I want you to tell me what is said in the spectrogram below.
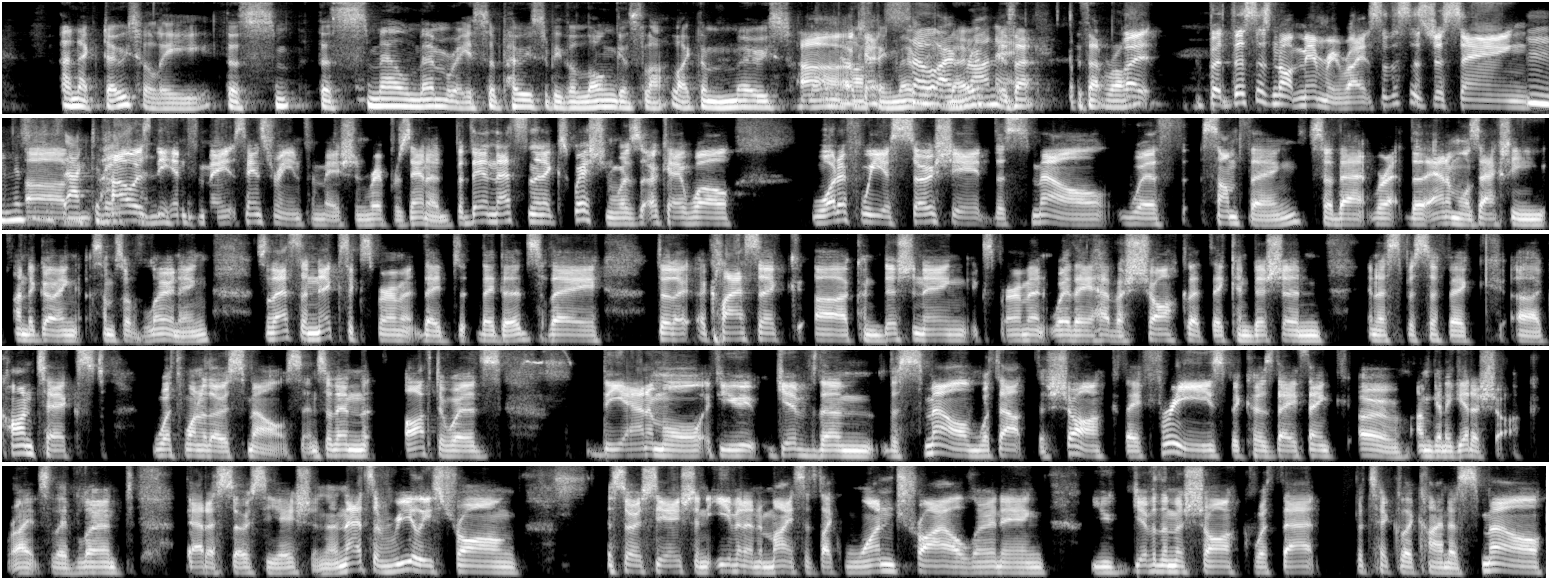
anecdotally, the sm- the smell memory is supposed to be the longest, la- like the most uh, long-lasting okay. memory. So ironic. Is that is that right? But, but this is not memory, right? So this is just saying mm, is um, just how is the informa- sensory information represented? But then that's the next question: was okay, well what if we associate the smell with something so that the animal is actually undergoing some sort of learning? So that's the next experiment they they did. So they did a, a classic uh, conditioning experiment where they have a shock that they condition in a specific uh, context with one of those smells, and so then afterwards the animal, if you give them the smell without the shock, they freeze because they think, oh, I'm going to get a shock, right? So they've learned that association. And that's a really strong association, even in mice. It's like one trial learning. You give them a shock with that particular kind of smell,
